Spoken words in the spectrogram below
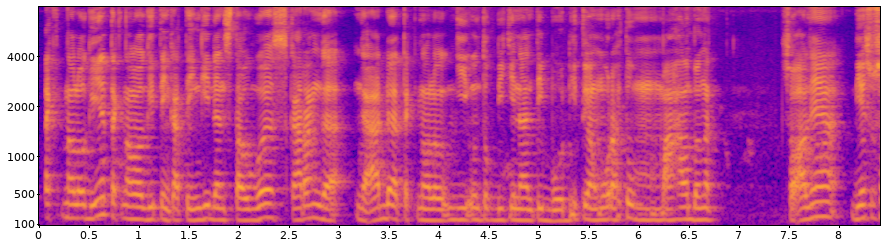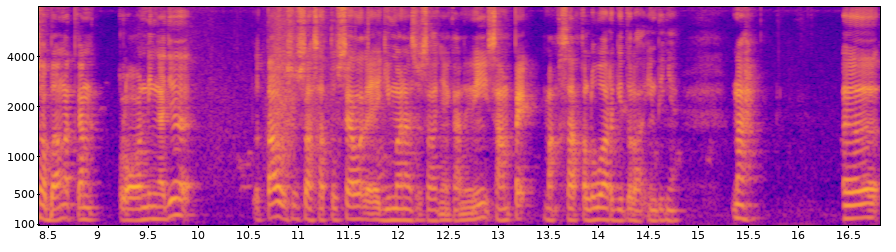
teknologinya teknologi tingkat tinggi dan setahu gue sekarang nggak nggak ada teknologi untuk bikin antibody itu yang murah itu mahal banget. Soalnya dia susah banget kan cloning aja lu tahu susah satu sel kayak gimana susahnya kan ini sampai maksa keluar gitulah intinya. Nah, eh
